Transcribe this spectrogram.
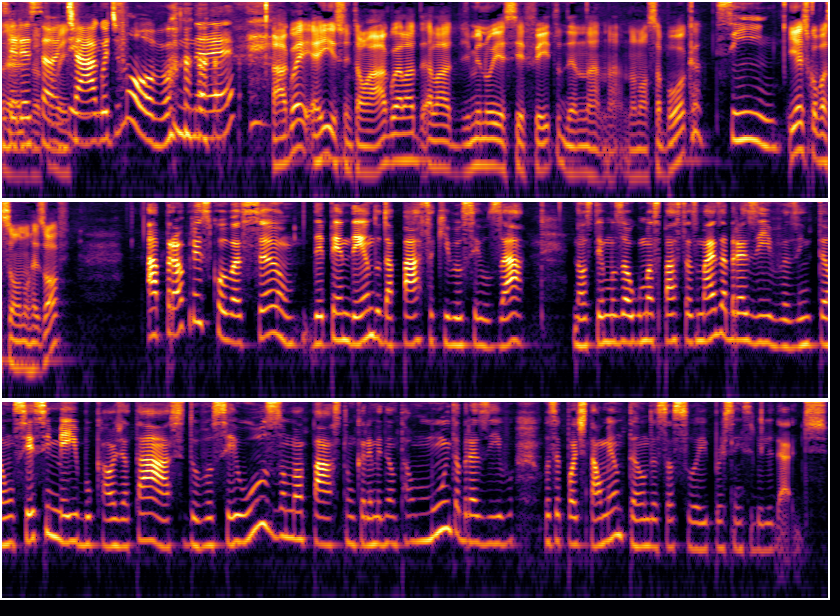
é, interessante. a água de novo. né? A água é, é isso, então. A água, ela, ela diminui esse efeito dentro na, na- na nossa boca. Sim. E a escovação não resolve? A própria escovação, dependendo da pasta que você usar, nós temos algumas pastas mais abrasivas. Então, se esse meio bucal já está ácido, você usa uma pasta, um creme dental muito abrasivo, você pode estar aumentando essa sua hipersensibilidade.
